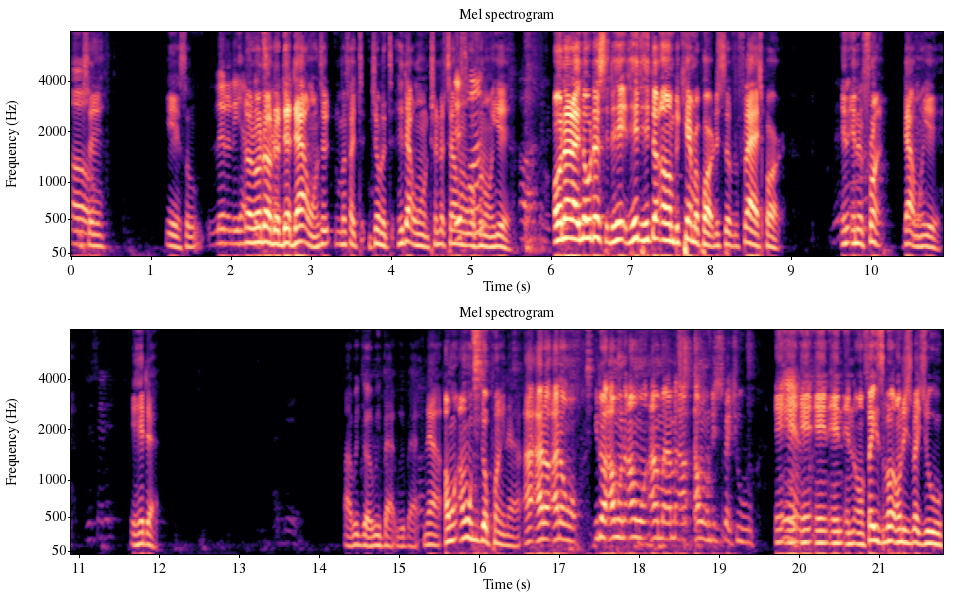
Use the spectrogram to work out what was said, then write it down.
I'm Oh, saying. Yeah, so literally. Have no, no, no, turn. that, that one. Of fact, Jim, hit that one. Turn that turn This it off and on. Yeah. Oh no, no, no. This hit hit hit the um the camera part. This is the flash part. In in the front. That one. Yeah. Yeah, hit that. I did. All right, we good. We back. We back. Now I want. I want your point. Now I, I don't. I don't. You know. I want. I want. I'm, I'm, I want to disrespect you. And, Yeah. and, and, and, on Facebook, I want to disrespect you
